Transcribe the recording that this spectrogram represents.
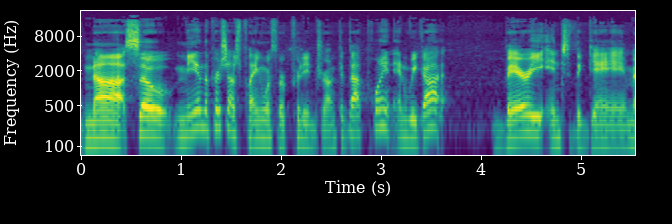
nah. So me and the person I was playing with were pretty drunk at that point, and we got very into the game,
